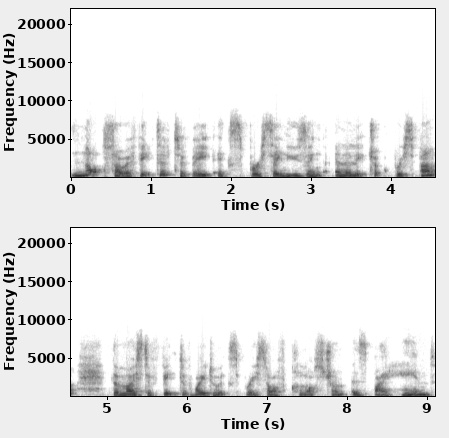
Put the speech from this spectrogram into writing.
not so effective to be expressing using an electric breast pump. The most effective way to express off colostrum is by hand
